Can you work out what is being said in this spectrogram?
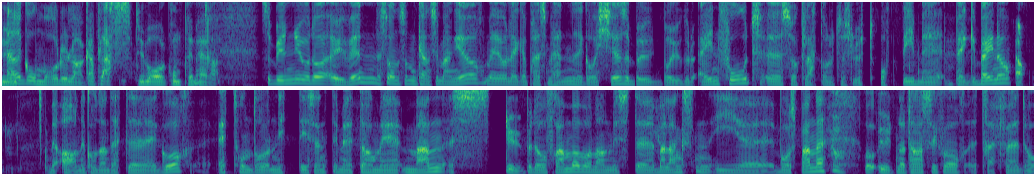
Ergo må du lage plass. Du må komprimere. Så begynner jo da Øyvind, sånn som kanskje mange gjør, med å legge press med hendene. Det går ikke, så bruker du én fot, eh, så klatrer du til slutt oppi med begge beina. Ja. Vi aner hvordan dette går. 190 cm med mann stuper da framover når han mister balansen i eh, båsbandet, og uten å ta seg for, treffer da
